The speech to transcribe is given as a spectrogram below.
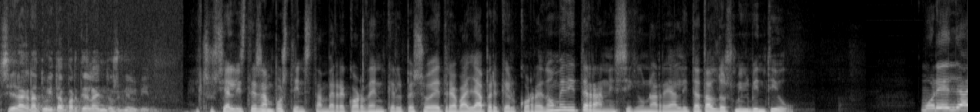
serà gratuïta a partir de l'any 2020. Els socialistes ampostins també recorden que el PSOE treballa perquè el corredor mediterrani sigui una realitat al 2021. Morella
